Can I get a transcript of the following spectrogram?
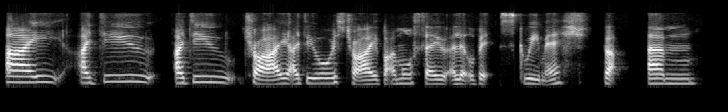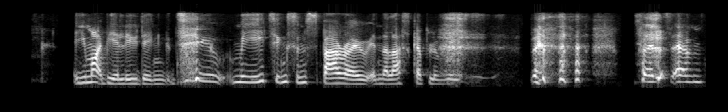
I I do I do try. I do always try, but I'm also a little bit squeamish. But um, you might be alluding to me eating some sparrow in the last couple of weeks. but um,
